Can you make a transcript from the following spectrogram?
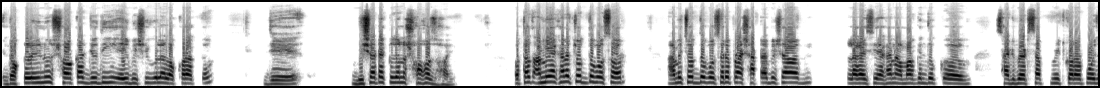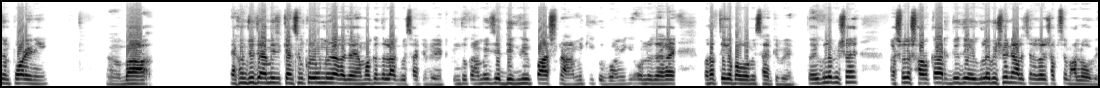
ডক্টর ইউনুস সরকার যদি এই বিষয়গুলো লক্ষ্য রাখতো, যে ভিসাটা একটু যেন সহজ হয়, অর্থাৎ আমি এখানে চোদ্দ বছর, আমি চোদ্দ বছরে প্রায় ষাটটা ভিসা লাগাইছি, এখানে আমার কিন্তু সার্টিফিকেট সাবমিট করার প্রয়োজন পড়েনি বা এখন যদি আমি ক্যান্সেল করে অন্য জায়গায় যাই আমার কিন্তু লাগবে সার্টিফিকেট কিন্তু আমি যে ডিগ্রি পাস না আমি কি করব? আমি অন্য জায়গায় কোথা থেকে পাবো আমি সার্টিফিকেট তো এগুলো বিষয় আসলে সরকার যদি এগুলো বিষয় নিয়ে আলোচনা করে সবচেয়ে ভালো হবে।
